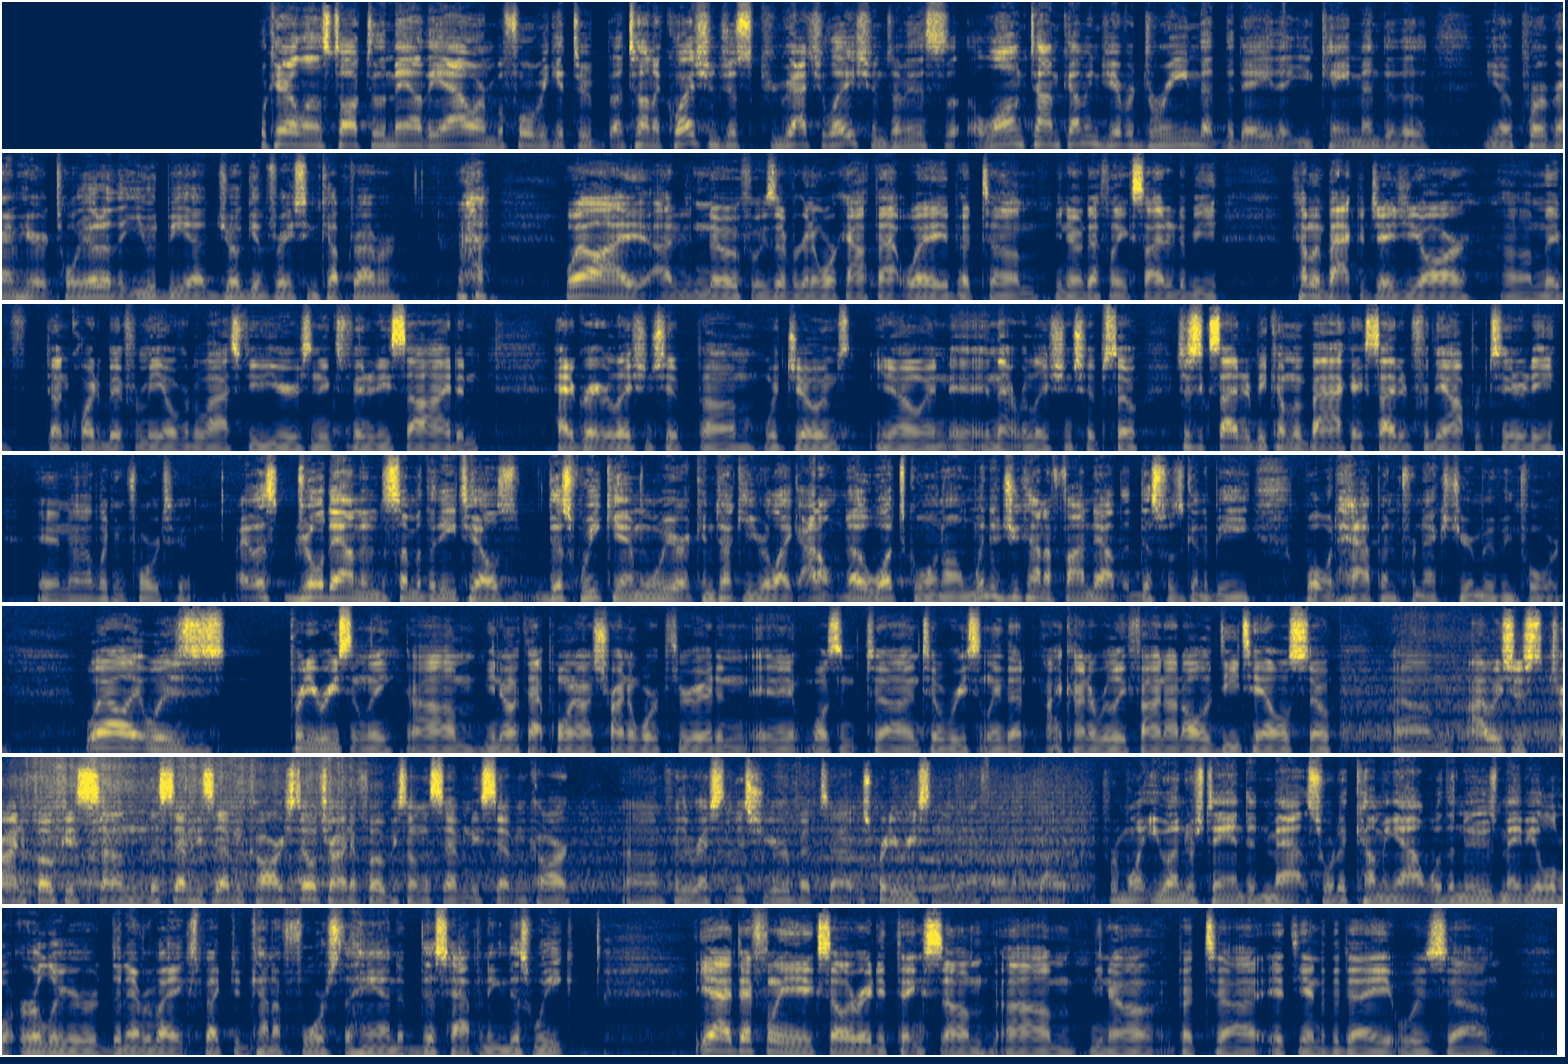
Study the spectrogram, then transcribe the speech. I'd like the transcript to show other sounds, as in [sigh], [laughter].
Well, Carolyn, let's talk to the man of the hour. And before we get to a ton of questions, just congratulations. I mean, this is a long time coming. Did you ever dream that the day that you came into the you know program here at Toyota that you would be a Joe Gibbs Racing Cup driver? [laughs] well, I, I didn't know if it was ever going to work out that way, but um, you know, definitely excited to be coming back to JGR. Um, they've done quite a bit for me over the last few years in the Xfinity side, and had a great relationship um, with Joe, you know, in, in that relationship. So just excited to be coming back, excited for the opportunity, and uh, looking forward to it. All right, let's drill down into some of the details. This weekend, when we were at Kentucky, you're like, I don't know what's going on. When did you kind of find out that this was going to be what would happen for next year moving forward? Well, it was pretty recently. Um, you know, at that point, I was trying to work through it, and, and it wasn't uh, until recently that I kind of really found out all the details. So um, I was just trying to focus on the 77 car, still trying to focus on the 77 car. Um, for the rest of this year, but uh, it was pretty recently that I found out about it. From what you understand, did Matt sort of coming out with the news maybe a little earlier than everybody expected kind of force the hand of this happening this week? Yeah, it definitely accelerated things some, um, you know, but uh, at the end of the day, it was uh,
